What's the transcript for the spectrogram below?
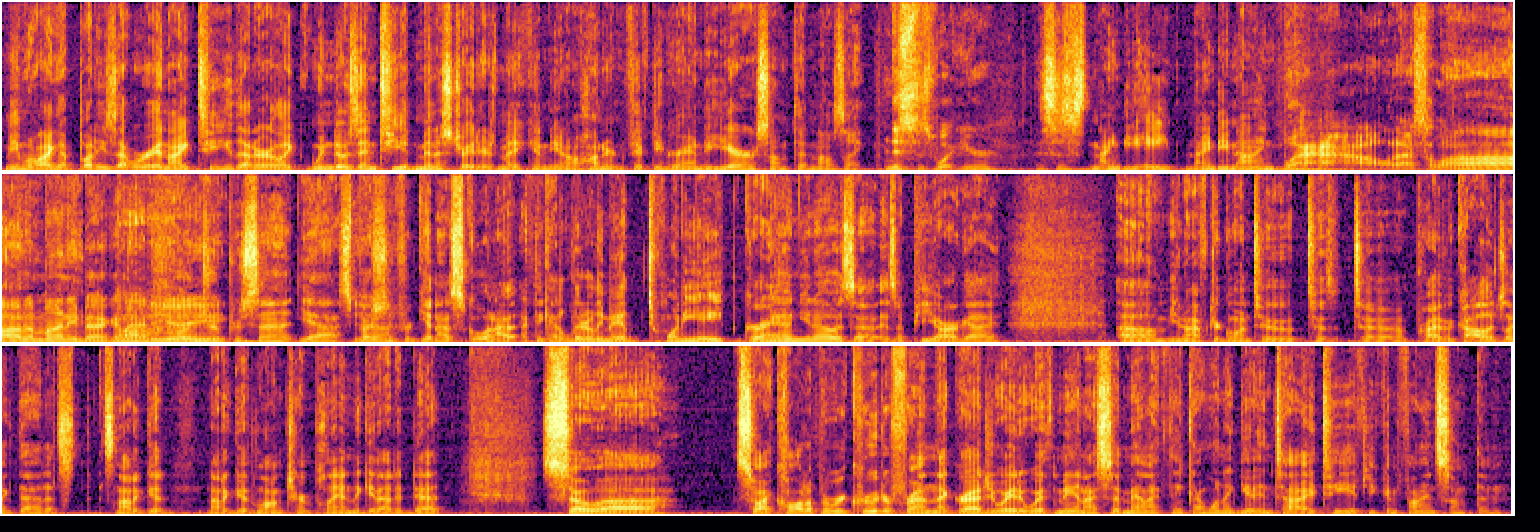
Meanwhile, I got buddies that were in IT that are like Windows NT administrators making, you know, 150 grand a year or something. And I was like, This is what year? this is 98, 99? Wow, that's a lot of money back in '98. hundred percent, yeah. Especially Yeah. for getting out of school, and I, I think I literally made twenty eight grand, you know, as a as a PR guy. Um, you know, after going to, to, to private college like that, it's it's not a good not a good long term plan to get out of debt. So uh, so I called up a recruiter friend that graduated with me, and I said, man, I think I want to get into IT if you can find something.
